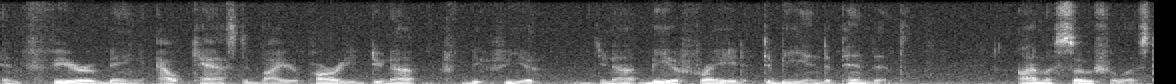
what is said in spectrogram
and fear of being outcasted by your party. Do not be, do not be afraid to be independent. I'm a socialist.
